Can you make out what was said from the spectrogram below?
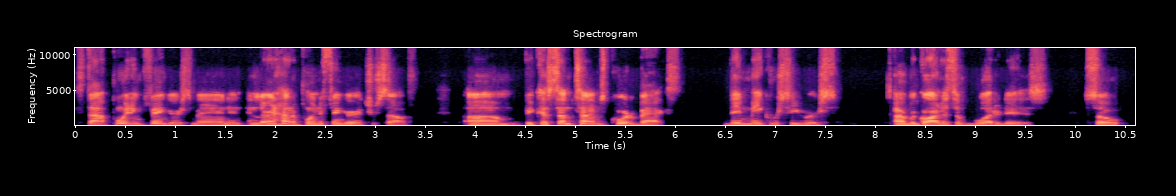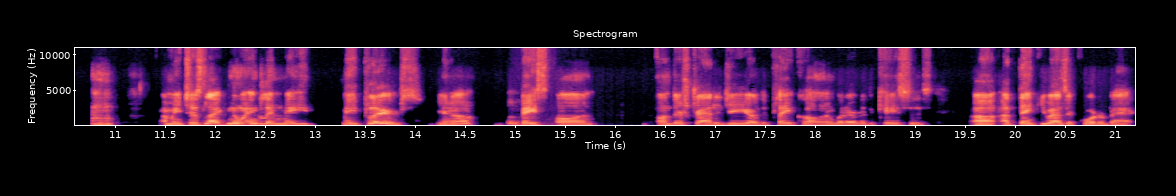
stop pointing fingers, man, and, and learn how to point a finger at yourself. Um, because sometimes quarterbacks, they make receivers, uh, regardless of what it is. So, I mean, just like New England made made players, you know, based on on their strategy or the play calling or whatever the case is. Uh, I think you as a quarterback,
